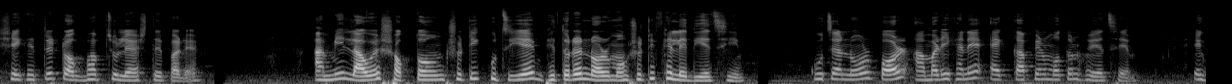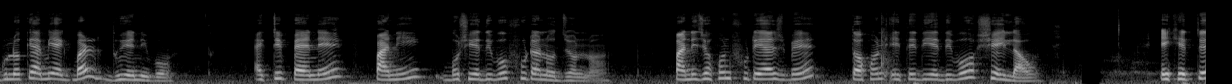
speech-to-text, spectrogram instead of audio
সেক্ষেত্রে টকভাব চলে আসতে পারে। আমি লাউয়ের শক্ত অংশটি কুচিয়ে ভেতরের নরম অংশটি ফেলে দিয়েছি। কুচানোর পর আমার এখানে এক কাপের মতন হয়েছে। এগুলোকে আমি একবার ধুয়ে নিব। একটি প্যানে পানি বসিয়ে দিব ফুটানোর জন্য। পানি যখন ফুটে আসবে তখন এতে দিয়ে দিব সেই লাউ। এক্ষেত্রে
